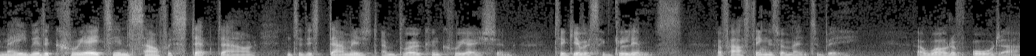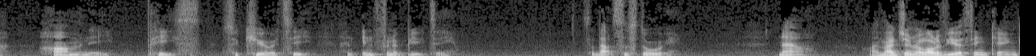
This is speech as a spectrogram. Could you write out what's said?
Maybe the Creator Himself has stepped down into this damaged and broken creation to give us a glimpse of how things were meant to be a world of order, harmony, peace, security, and infinite beauty. So that's the story. Now, I imagine a lot of you are thinking,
